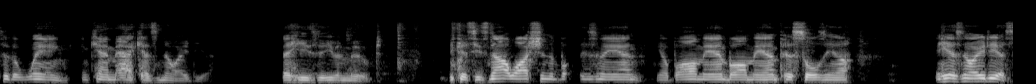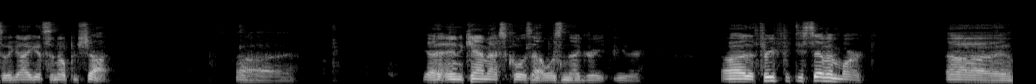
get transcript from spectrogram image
to the wing, and Cam Mack has no idea that he's even moved because he's not watching the, his man, you know, ball man, ball man, pistols, you know. And he has no idea, so the guy gets an open shot. Uh, Yeah, and Cam Mack's closeout wasn't that great either. Uh, the 357 mark. Uh,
